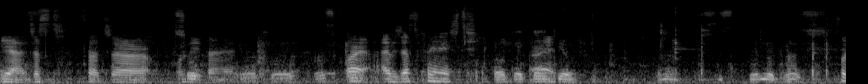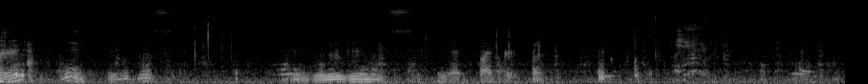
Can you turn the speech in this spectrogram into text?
Yeah, just such uh, on So, the internet. okay. Cool. Alright, I've just finished. Okay, thank Alright. you. Yeah, they look nice. Sorry? Yeah, they look nice. Yeah, they look really nice. Yeah, it's my first thing. Thank you.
